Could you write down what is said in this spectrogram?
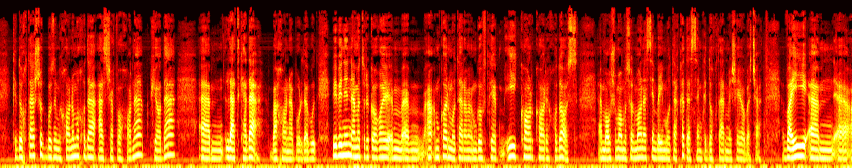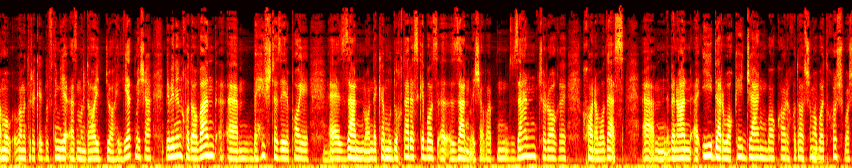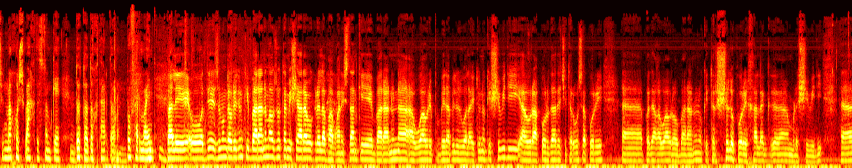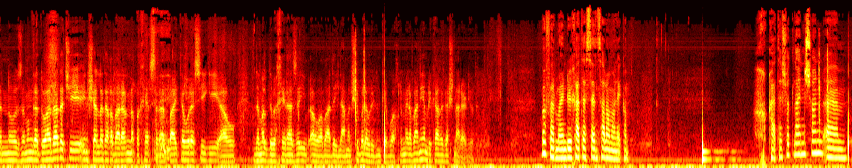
که دختر شد بازم خانم خود از شفاخانه پیاده لط به خانه برده بود ببینین اما که آقای امکار محترمم گفت که این کار کار خداست ما شما مسلمان هستیم به این معتقد هستیم که دختر میشه یا بچه و این اما که گفتیم از منطقه های جاهلیت میشه ببینین خداوند بهشت زیر پای زن مانده که مو دختر است که باز زن می شود زن چراغ خانواده است بنان ای در واقع جنگ با کار خدا شما باید خوش باشین من خوشبخت استم که دو تا دختر دارم بفرمایین بله او د زمونږ اوریدونکو بارانه موضوع ته اشاره وکړه په افغانستان کې بارانونه او واورې په بیلابیلو ولایتونو کې شوې دي او راپور دا دی چې تر اوسه پورې په دغه واوره او بارانونو کې تر شلو پورې خلک مړه شوي دي نو زمونږ دعا ده چې ان شاء الله دغه بارانونه په خیر سره پای ته ورسیږي او د ملک د بخیر ازي او آبادی لامل شي بل اوریدونکو به اخلو مهرباني امریکا غږشنا رادیو ده بفرمایئ روی خط هستین سلام علیکم قطع شد لاینشان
